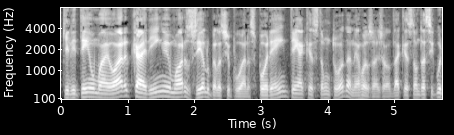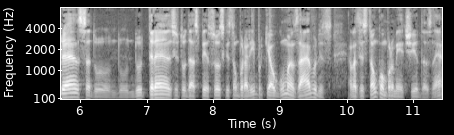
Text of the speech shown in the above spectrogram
Que ele tem o maior carinho e o maior zelo pelas tipuanas. Porém, tem a questão toda, né, Rosângela? Da questão da segurança, do, do, do trânsito, das pessoas que estão por ali, porque algumas árvores, elas estão comprometidas, né?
